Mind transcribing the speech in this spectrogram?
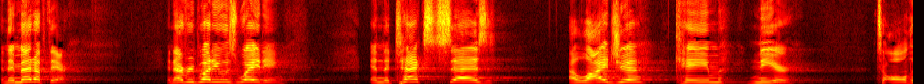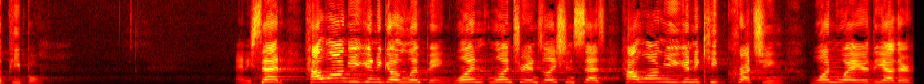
And they met up there, and everybody was waiting. And the text says Elijah came near to all the people. And he said, How long are you going to go limping? One, one translation says, How long are you going to keep crutching one way or the other?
